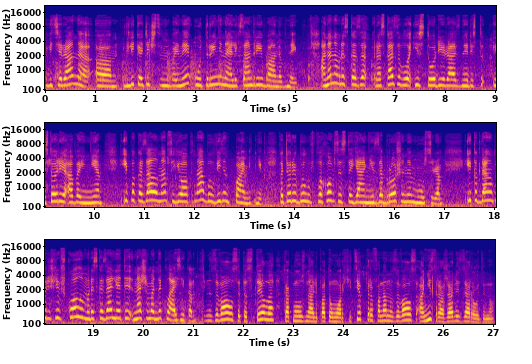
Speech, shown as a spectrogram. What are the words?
ветерана э, Великой Отечественной войны у Трыниной Александры Ивановны. Она нам рассказа рассказывала истории разные, истории о войне. И показала нам, с ее окна был виден памятник, который был в плохом состоянии, заброшенный мусором. И когда мы пришли в школу, мы рассказали это нашим одноклассникам. Называлась эта стела, как мы узнали потом у архитекторов, она называлась «Они сражались за Родину».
